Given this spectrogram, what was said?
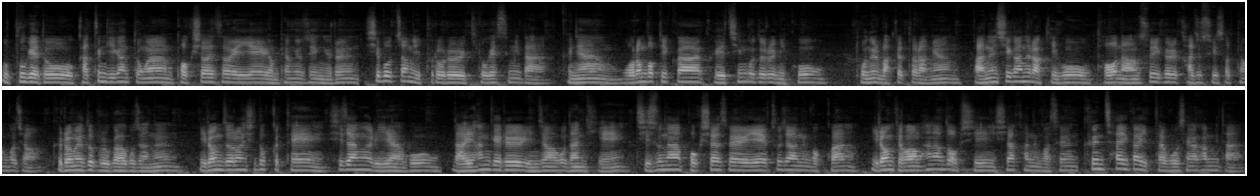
우프게도 같은 기간 동안 벅셔에서의 연평균 수익률은 15.2%를 기록했습니다. 그냥 워런 버핏과 그의 친구들을 믿고 돈을 맡겼더라면 많은 시간을 아끼고 더 나은 수익을 가질 수 있었던 거죠. 그럼에도 불구하고 저는 이런저런 시도 끝에 시장을 이해하고 나의 한계를 인정하고 난 뒤에 지수나 벅샤스웨이에 투자하는 것과 이런 경험 하나도 없이 시작하는 것은 큰 차이가 있다고 생각합니다.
